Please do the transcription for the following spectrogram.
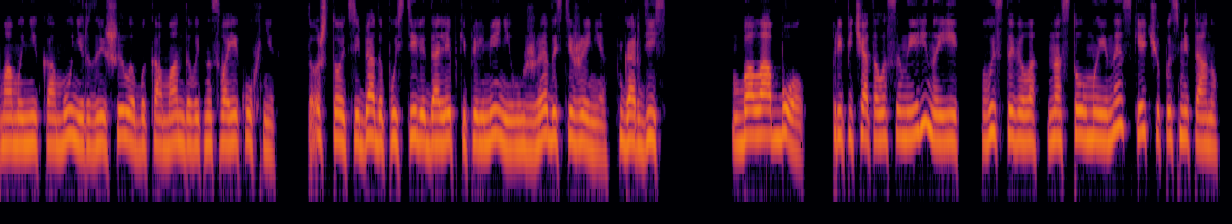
«Мама никому не разрешила бы командовать на своей кухне. То, что тебя допустили до лепки пельменей, уже достижение. Гордись». «Балабол!» — припечатала сына Ирина и выставила на стол майонез, кетчуп и сметану.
